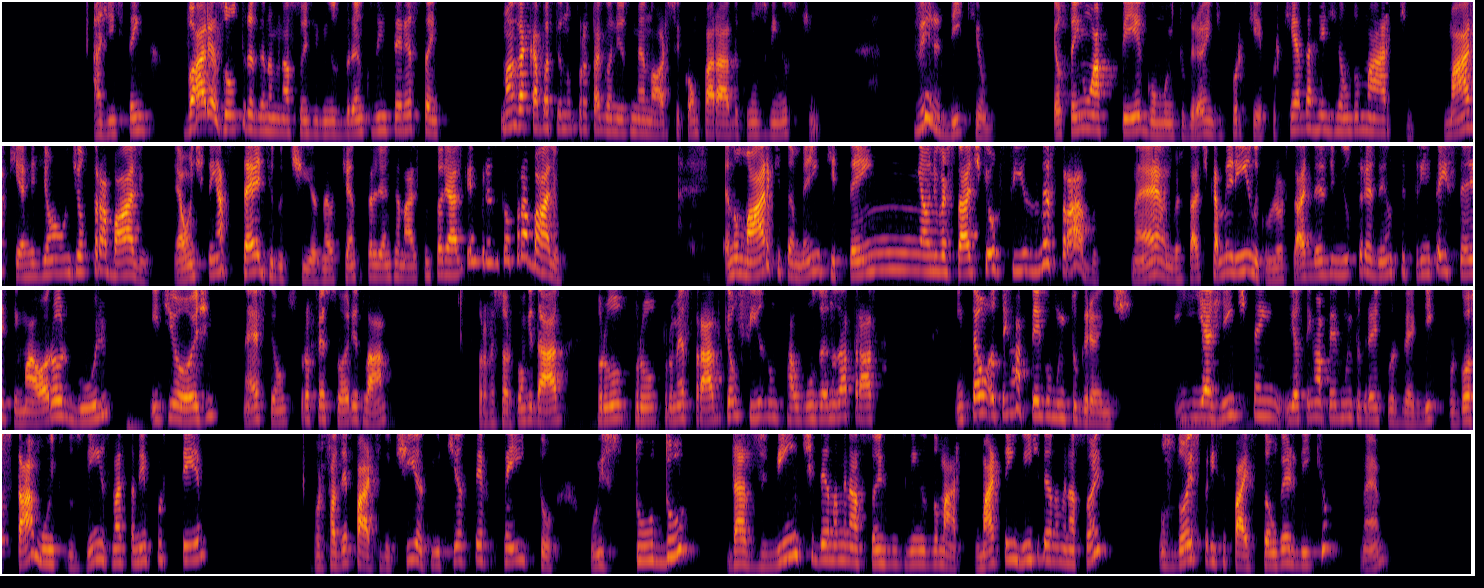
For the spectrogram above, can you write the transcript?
A gente tem várias outras denominações de vinhos brancos interessantes, mas acaba tendo um protagonismo menor se comparado com os vinhos tintos. Verdicchio, eu tenho um apego muito grande, por quê? Porque é da região do Marque. Marque é a região onde eu trabalho, é onde tem a sede do TIAS, né? o Centro Italiano de Análise Sensorial, que é a empresa que eu trabalho é no Mark também que tem a universidade que eu fiz mestrado, né? A Universidade de Camerino, que é uma universidade desde 1336, tem maior orgulho e de hoje, né, ser um dos professores lá, professor convidado pro, pro, pro mestrado que eu fiz um, alguns anos atrás. Então, eu tenho um apego muito grande. E a gente tem, eu tenho um apego muito grande por Verdict, por gostar muito dos vinhos, mas também por ter, por fazer parte do Tias, e o Tias ter feito o estudo das 20 denominações dos vinhos do Mark. O Mark tem 20 denominações, os dois principais são Verdicchio, né?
